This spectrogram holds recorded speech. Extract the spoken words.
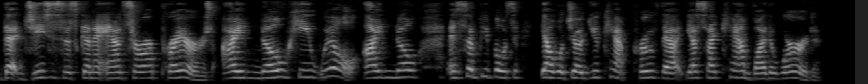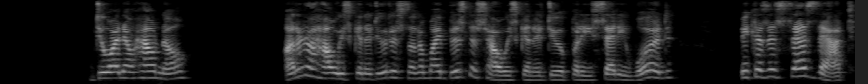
that Jesus is going to answer our prayers. I know he will. I know. And some people would say, yeah, well, Joe, you can't prove that. Yes, I can by the word. Do I know how? No. I don't know how he's going to do it. It's none of my business how he's going to do it, but he said he would because it says that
